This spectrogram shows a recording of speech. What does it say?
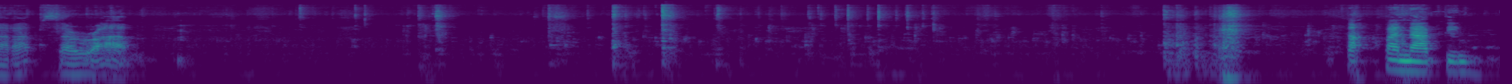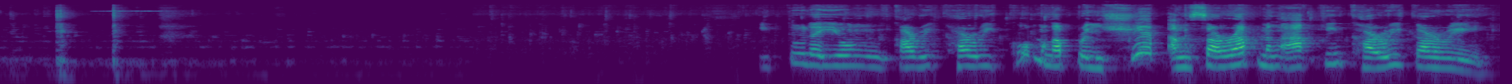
Sarap, sarap. Takpan natin. Ito na yung curry-curry ko, mga friendship. Ang sarap ng aking curry-curry.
